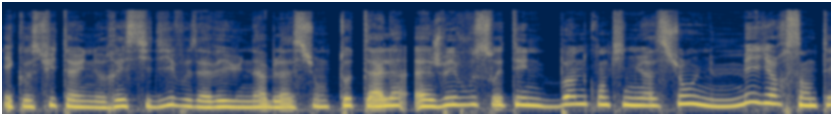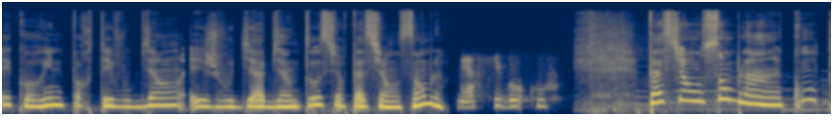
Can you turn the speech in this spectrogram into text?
et que suite à une récidive, vous avez une ablation totale. Euh, je vais vous souhaiter une bonne continuation, une meilleure santé. Corinne, portez-vous bien et je vous dis à bientôt sur Patients Ensemble. Merci beaucoup. Patients Ensemble a un compte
